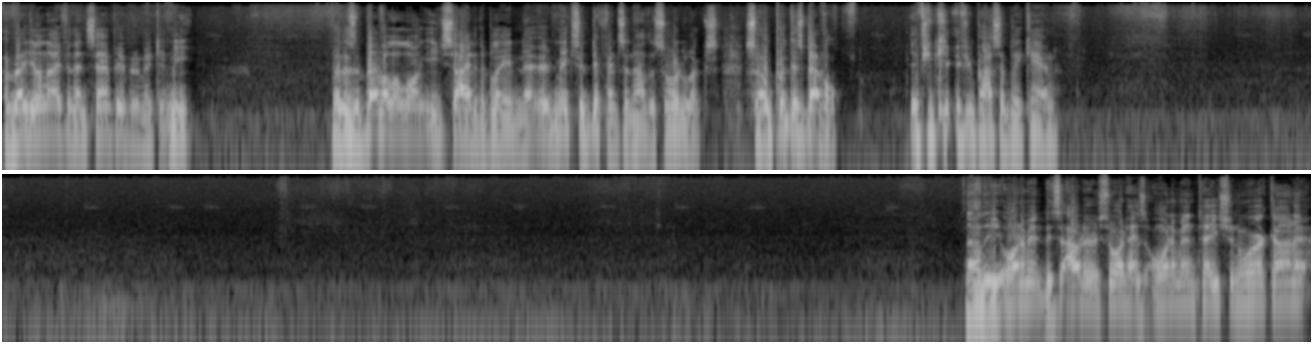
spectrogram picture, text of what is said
A regular knife and then sandpaper to make it neat. But there's a bevel along each side of the blade, and it makes a difference in how the sword looks. So put this bevel, if you if you possibly can. Now the ornament, this outer sword has ornamentation work on it.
